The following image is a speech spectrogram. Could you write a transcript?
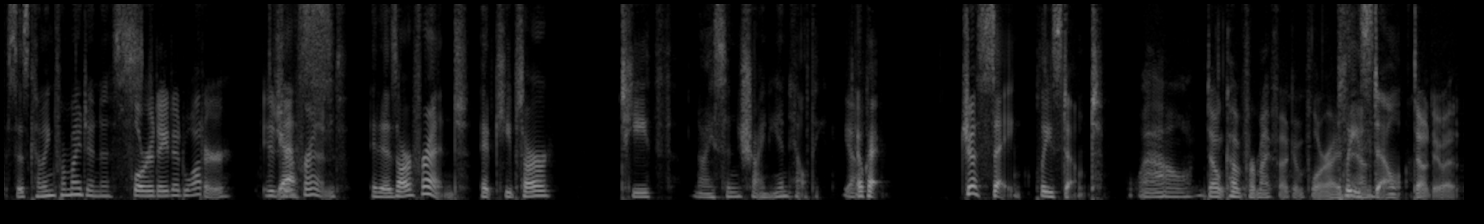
This is coming from my dentist. Fluoridated water is your friend. It is our friend. It keeps our teeth nice and shiny and healthy. Yeah. Okay. Just saying, please don't. Wow. Don't come for my fucking fluoride. Please man. don't. Don't do it.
